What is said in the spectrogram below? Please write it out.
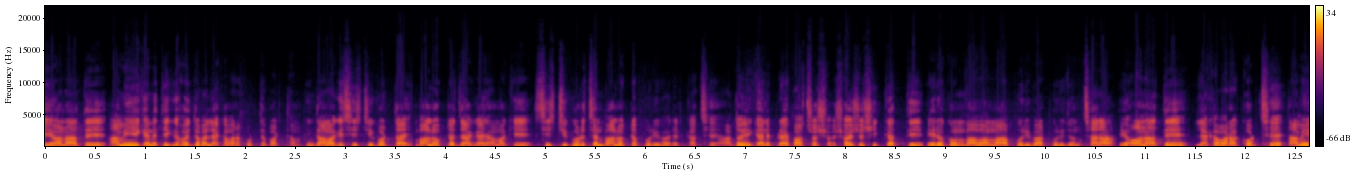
এই অনাথে আমি এখানে থেকে হয়তোবা লেখাপড়া করতে পারতাম। কিন্তু আমাকে সৃষ্টিকর্তায় ভালো একটা জায়গায় আমাকে সৃষ্টি করেছেন ভালো একটা পরিবারের কাছে। আর তো এখানে প্রায় পাঁচশো, ছয়শো শিক্ষার্থী, এরকম বাবা মা পরিবার পরিজন ছাড়া এই অনাথে লেখাপড়া করছে। আমি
